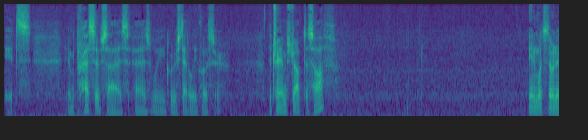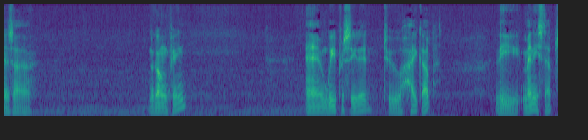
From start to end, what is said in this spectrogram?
its impressive size as we grew steadily closer. The trams dropped us off in what's known as uh, and we proceeded to hike up the many steps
